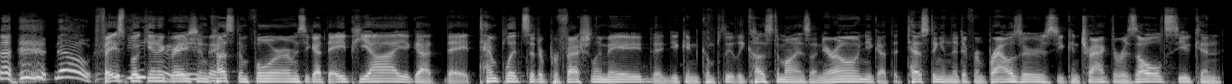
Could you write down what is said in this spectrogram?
no, if you need Facebook integration, custom forms. You got the API. You got the templates that are professionally made that you can completely customize on your own. You got the testing in the different browsers. You can track the results. You can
